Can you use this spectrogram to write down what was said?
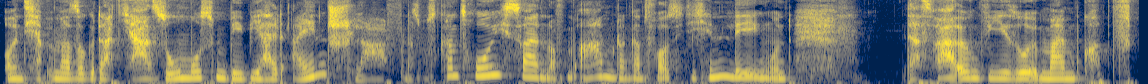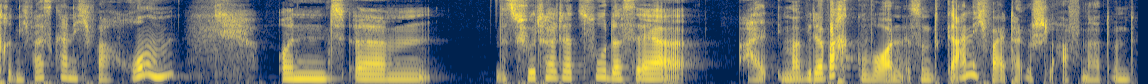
Und ich habe immer so gedacht, ja, so muss ein Baby halt einschlafen. Das muss ganz ruhig sein auf dem Arm dann ganz vorsichtig hinlegen. Und das war irgendwie so in meinem Kopf drin. Ich weiß gar nicht warum. Und ähm, das führt halt dazu, dass er halt immer wieder wach geworden ist und gar nicht weiter geschlafen hat. Und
